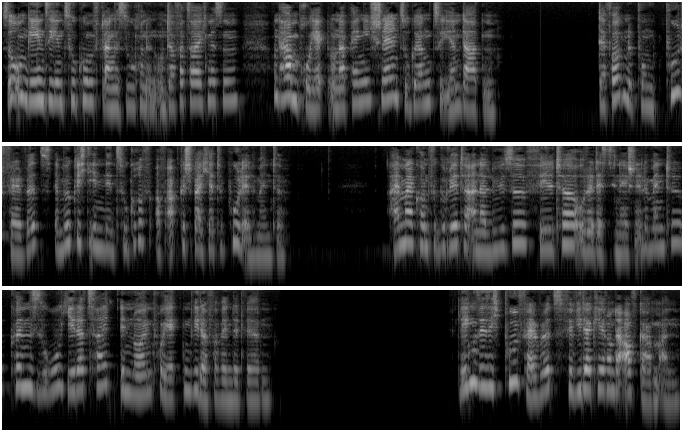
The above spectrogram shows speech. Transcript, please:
So umgehen Sie in Zukunft langes Suchen in Unterverzeichnissen und haben projektunabhängig schnellen Zugang zu Ihren Daten. Der folgende Punkt Pool Favorites ermöglicht Ihnen den Zugriff auf abgespeicherte Pool-Elemente. Einmal konfigurierte Analyse, Filter oder Destination-Elemente können so jederzeit in neuen Projekten wiederverwendet werden. Legen Sie sich Pool Favorites für wiederkehrende Aufgaben an.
